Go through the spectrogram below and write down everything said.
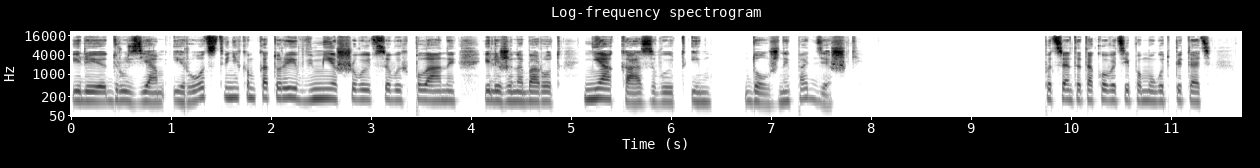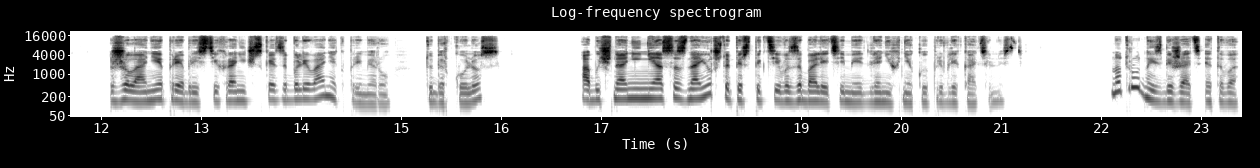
или друзьям и родственникам, которые вмешиваются в их планы или же, наоборот, не оказывают им должной поддержки. Пациенты такого типа могут питать желание приобрести хроническое заболевание, к примеру, туберкулез. Обычно они не осознают, что перспектива заболеть имеет для них некую привлекательность. Но трудно избежать этого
